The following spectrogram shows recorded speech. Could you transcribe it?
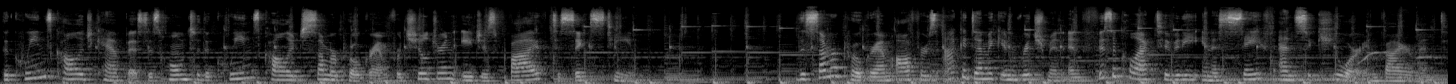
The Queens College campus is home to the Queens College Summer Program for children ages 5 to 16. The summer program offers academic enrichment and physical activity in a safe and secure environment.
